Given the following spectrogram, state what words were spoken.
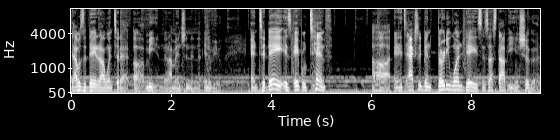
that was the day that i went to that uh, meeting that i mentioned in the interview and today is april 10th uh, and it's actually been 31 days since I stopped eating sugar.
